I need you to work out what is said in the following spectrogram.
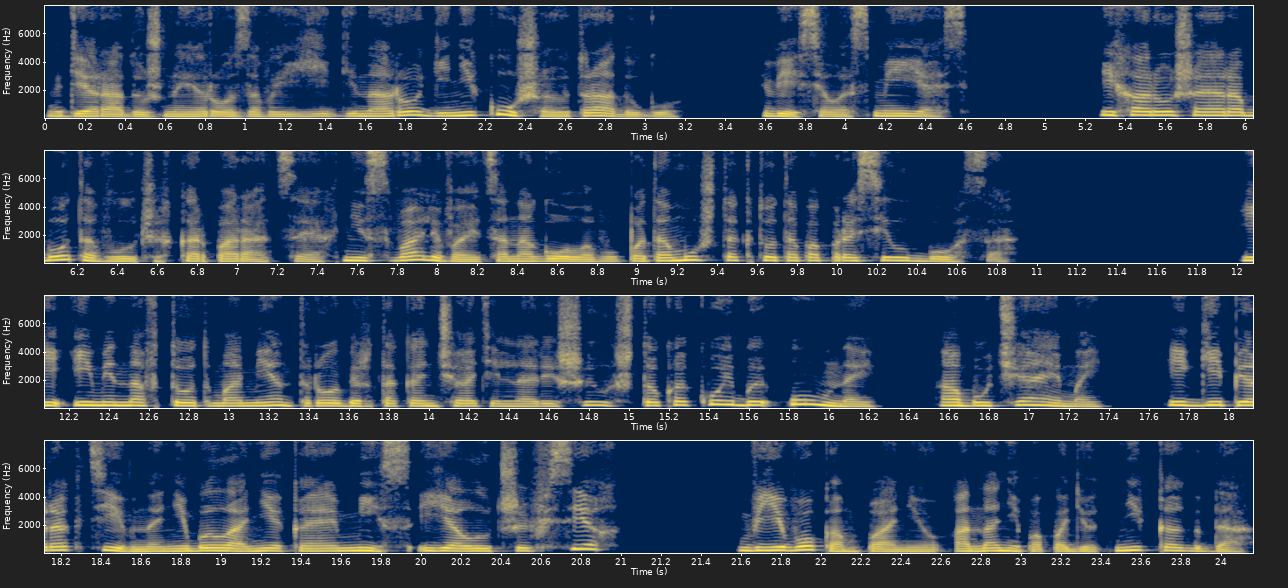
где радужные розовые единороги не кушают радугу, весело смеясь. И хорошая работа в лучших корпорациях не сваливается на голову, потому что кто-то попросил босса. И именно в тот момент Роберт окончательно решил, что какой бы умной, обучаемой и гиперактивной не была некая мисс «Я лучше всех», в его компанию она не попадет никогда.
